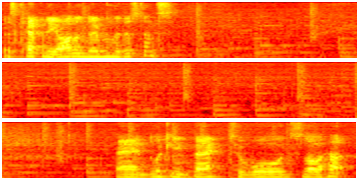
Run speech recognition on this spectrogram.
There's Kapiti Island over in the distance. And looking back towards Lower Hutt.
